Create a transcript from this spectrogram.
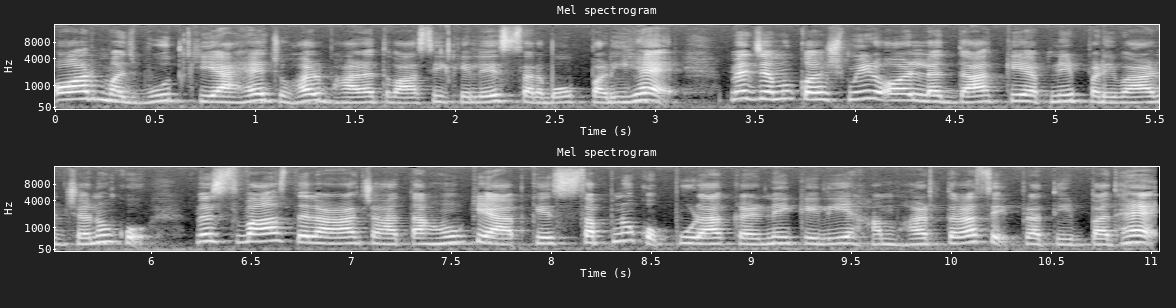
और मज़बूत किया है, जो हर भारतवासी के लिए सर्वोपरि है। मैं जम्मू कश्मीर और लद्दाख के अपने परिवार जनों को विश्वास दिलाना चाहता हूँ कि आपके सपनों को पूरा करने के लिए हम हर तरह से प्रतिबद्ध हैं।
